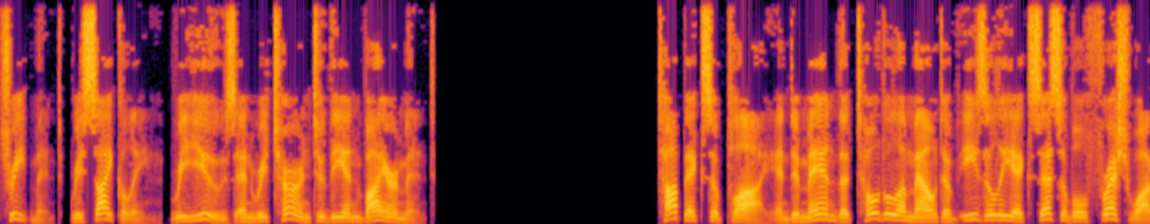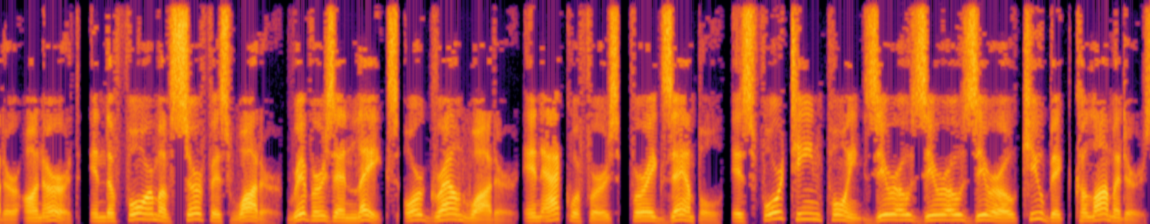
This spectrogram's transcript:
treatment, recycling, reuse and return to the environment. Topic supply and demand The total amount of easily accessible freshwater on Earth, in the form of surface water rivers and lakes or groundwater in aquifers, for example, is 14.000 cubic kilometers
